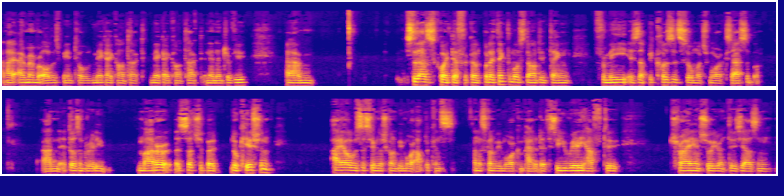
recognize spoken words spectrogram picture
and I, I remember always being told, make eye contact, make eye contact in an interview. Um, so that's quite difficult. But I think the most daunting thing for me is that because it's so much more accessible and it doesn't really matter as such about location, I always assume there's going to be more applicants and it's going to be more competitive. So you really have to try and show your enthusiasm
